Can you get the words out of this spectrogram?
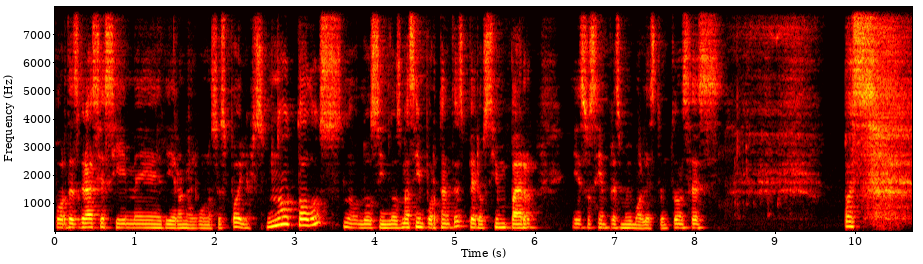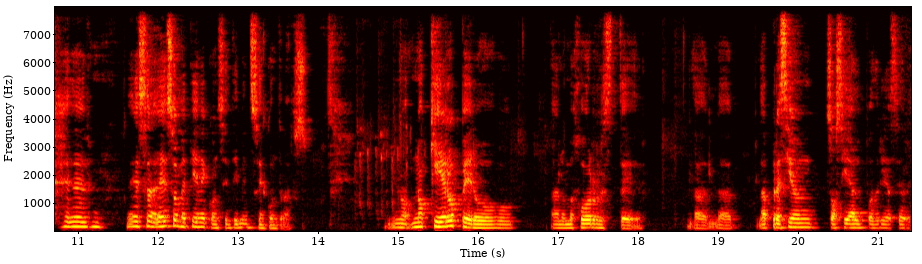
por desgracia, sí me dieron algunos spoilers. No todos, los, más importantes, pero sí un par. Y eso siempre es muy molesto. Entonces, pues, eh, eso me tiene con sentimientos encontrados no, quiero, pero a lo mejor este, la, presión social podría ser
